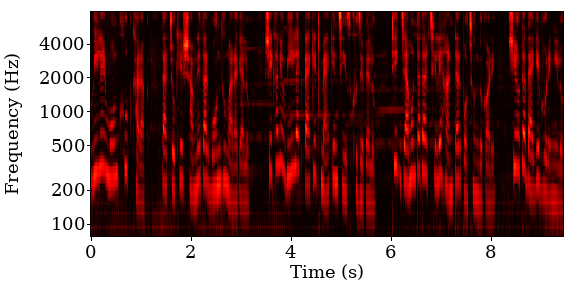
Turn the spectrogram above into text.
উইলের মন খুব খারাপ, তার চোখের সামনে তার বন্ধু মারা গেল। সেখানে উইল এক প্যাকেট ম্যাক অ্যান্ড চিজ খুঁজে পেল। ঠিক যেমনটা তার ছেলে হান্টার পছন্দ করে, সে ওটা ব্যাগে ভরে নিল।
